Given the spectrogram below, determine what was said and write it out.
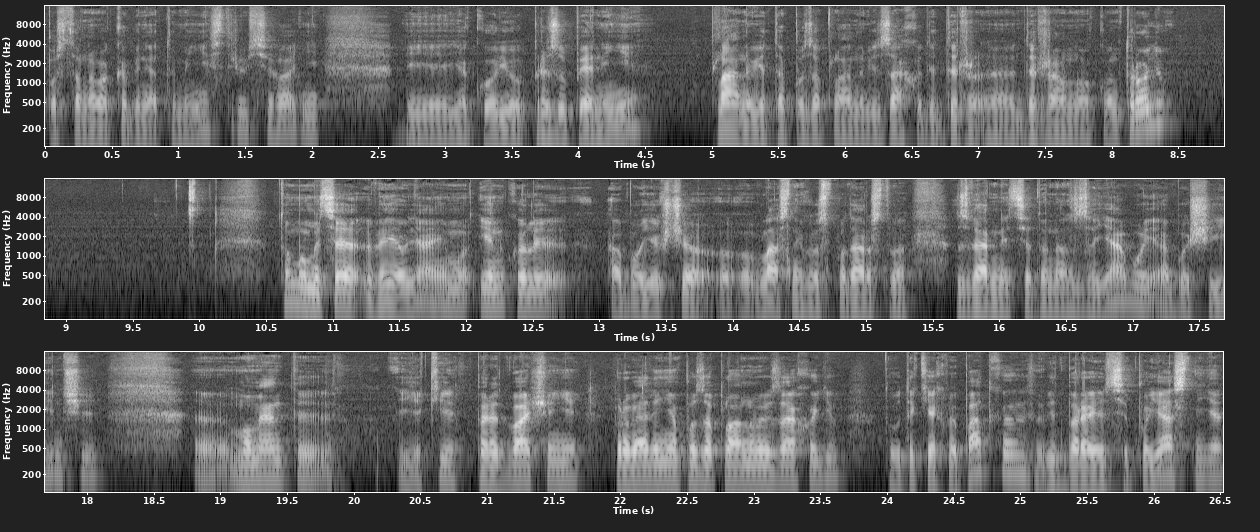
постанова Кабінету міністрів сьогодні, якою призупинені планові та позапланові заходи е, державного контролю. Тому ми це виявляємо інколи, або якщо о, о, власник господарства звернеться до нас з заявою, або ще інші е, моменти, які передбачені проведенням позапланових заходів, то в таких випадках відбираються пояснення,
